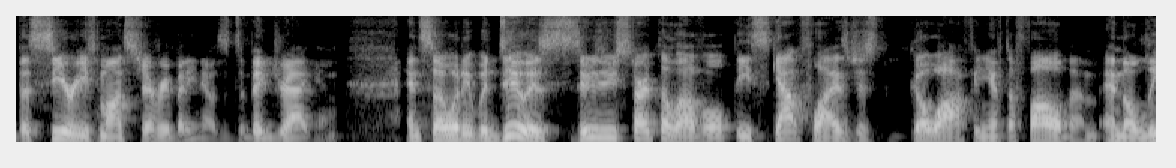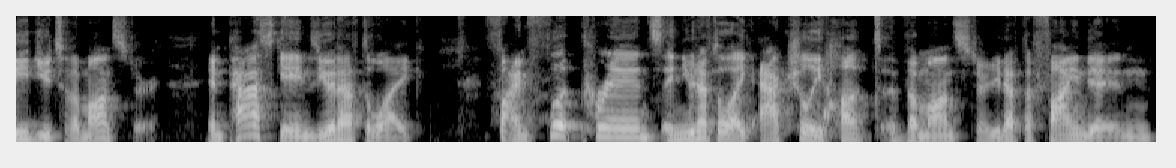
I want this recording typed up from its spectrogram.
the series monster everybody knows. It's a big dragon. And so what it would do is as soon as you start the level, these scout flies just go off and you have to follow them and they'll lead you to the monster. In past games, you'd have to like find footprints and you'd have to like actually hunt the monster. You'd have to find it and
